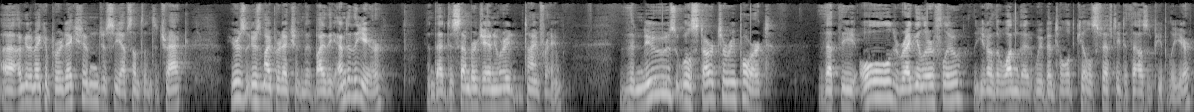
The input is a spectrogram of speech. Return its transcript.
Uh, I'm going to make a prediction just so you have something to track. Here's, here's my prediction that by the end of the year, in that December January timeframe, the news will start to report that the old regular flu, you know, the one that we've been told kills 50 to 1,000 people a year,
